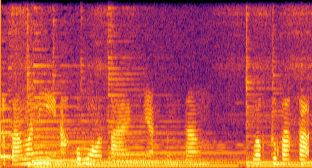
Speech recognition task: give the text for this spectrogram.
pertama nih aku mau tanya tentang waktu kakak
